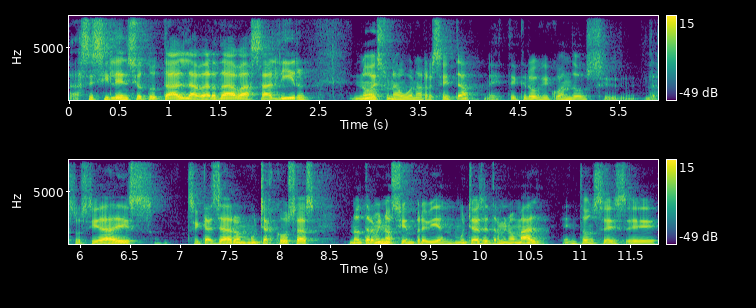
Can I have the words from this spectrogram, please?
hace silencio total, la verdad va a salir no es una buena receta. Este, creo que cuando las sociedades se callaron muchas cosas, no terminó siempre bien, muchas veces terminó mal. Entonces, eh,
